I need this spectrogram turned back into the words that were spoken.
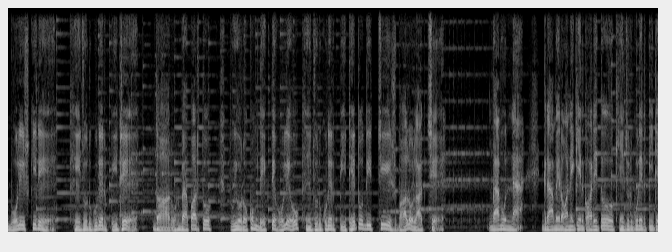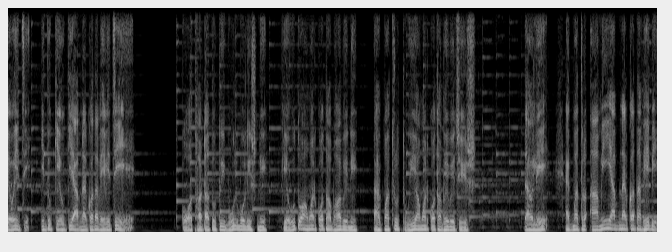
বলিস কি রে খেজুর গুড়ের পিঠে? দারুণ ব্যাপার তো। তুই ওরকম দেখতে হলেও খেজুর গুড়ের পিঠে তো দিচ্ছিস ভালো লাগছে। বাবুন না গ্রামের অনেকের ঘরে তো খেজুর গুড়ের পিঠে হয়েছে, কিন্তু কেউ কি আপনার কথা ভেবেছে? কথাটা তো তুই ভুল বলিসনি, কেউ তো আমার কথা ভাবেনি, একমাত্র তুই আমার কথা ভেবেছিস। তাহলে একমাত্র আমি আপনার কথা ভেবে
